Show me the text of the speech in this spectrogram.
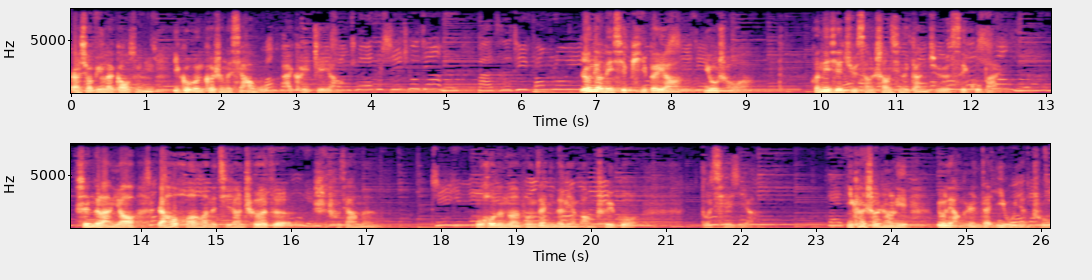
让小兵来告诉你，一个文科生的下午还可以这样：扔掉那些疲惫啊、忧愁啊，和那些沮丧、伤心的感觉，say goodbye，伸个懒腰，然后缓缓地骑上车子。驶出家门，午后的暖风在你的脸庞吹过，多惬意啊！你看商场里有两个人在义务演出，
